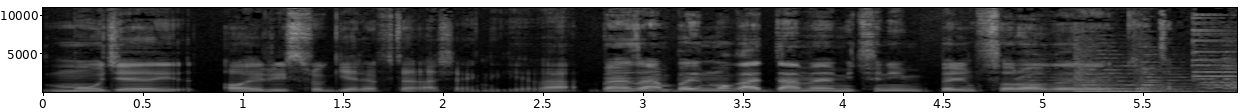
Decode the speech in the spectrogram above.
موج آقای ریس رو گرفته قشنگ دیگه. و به نظرم با این مقدمه می‌تونیم بریم سراغ کتاب.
